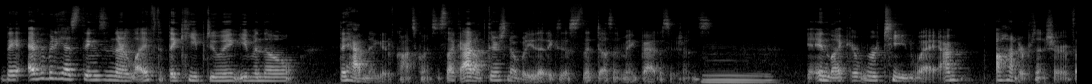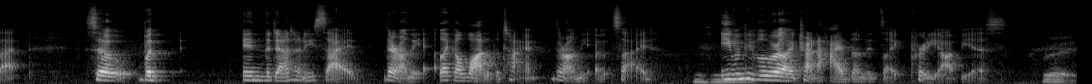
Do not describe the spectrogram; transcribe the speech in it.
they everybody has things in their life that they keep doing even though they have negative consequences like i don't there's nobody that exists that doesn't make bad decisions mm. in like a routine way i'm 100% sure of that so but in the downtown east side they're on the like a lot of the time they're on the outside mm-hmm. Even people who are like trying to hide them, it's like pretty obvious. Right.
